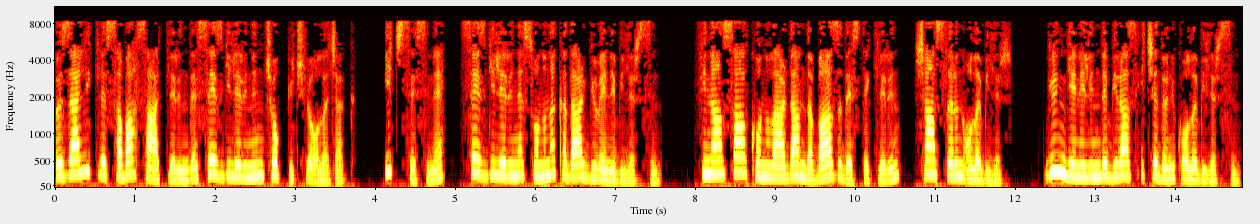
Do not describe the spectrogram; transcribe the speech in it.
Özellikle sabah saatlerinde sezgilerinin çok güçlü olacak. İç sesine, sezgilerine sonuna kadar güvenebilirsin. Finansal konulardan da bazı desteklerin, şansların olabilir. Gün genelinde biraz içe dönük olabilirsin.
